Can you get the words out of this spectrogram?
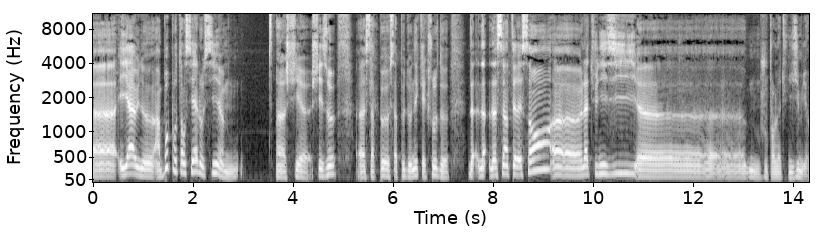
Euh, et il y a une, un beau potentiel aussi. Euh, euh, chez euh, chez eux, euh, ça peut ça peut donner quelque chose de d'a- d'assez intéressant. Euh, la Tunisie, euh, je vous parle de la Tunisie, mais il y a,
